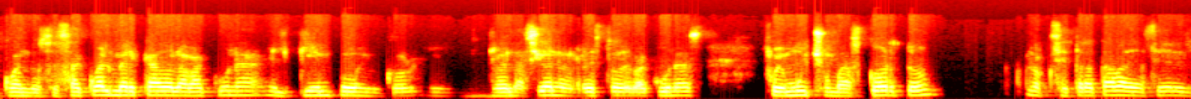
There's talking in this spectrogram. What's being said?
cuando se sacó al mercado la vacuna, el tiempo en, relación al resto de vacunas fue mucho más corto. Lo que se trataba de hacer es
